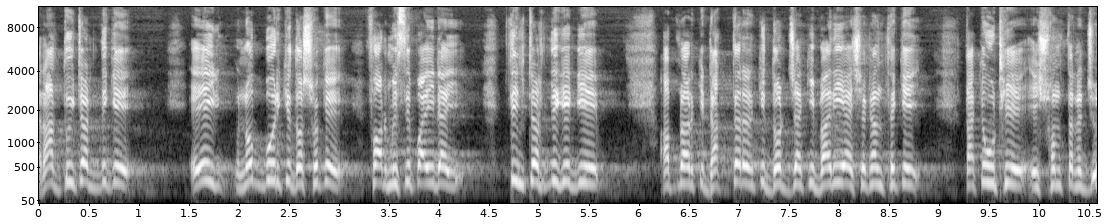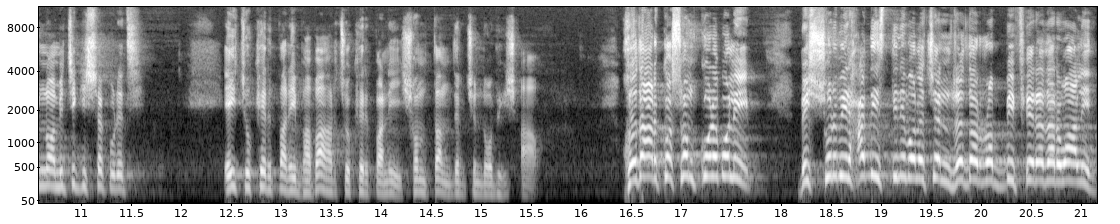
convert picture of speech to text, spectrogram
রাত দুইটার দিকে এই নব্বই কি দশকে ফার্মেসি পাই নাই, তিনটার দিকে গিয়ে আপনার কি ডাক্তারের কি দরজা কি বাড়িয়ে সেখান থেকে তাকে উঠিয়ে এই সন্তানের জন্য আমি চিকিৎসা করেছি। এই চোখের পানি বাবা আর চোখের পানি, সন্তানদের জন্য অভিশাপ। খোদার কসম করে বলি, বিশ্বনবীর হাদিস তিনি বলেছেন, রেদার রব্বি ফেরাদার ওয়ালিদ,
